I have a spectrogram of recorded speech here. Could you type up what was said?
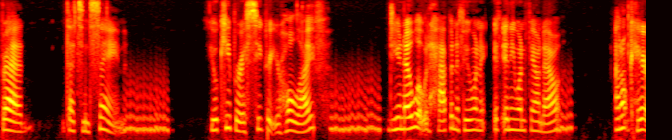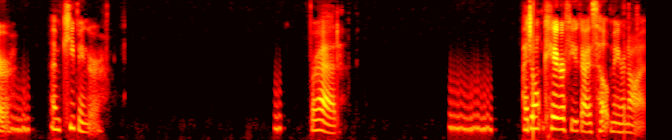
Brad, that's insane. You'll keep her a secret your whole life? Do you know what would happen if anyone, if anyone found out? I don't care. I'm keeping her. Brad. I don't care if you guys help me or not.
